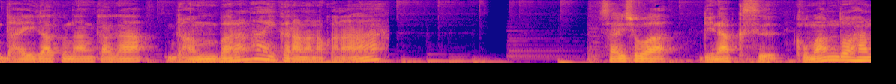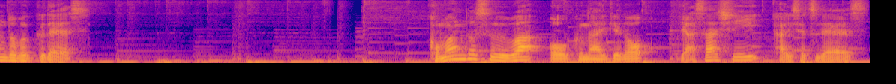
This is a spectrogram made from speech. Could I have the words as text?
大学なんかが頑張らないからなのかな。最初は Linux コマンドハンドブックです。コマンド数は多くないけど優しい解説です。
